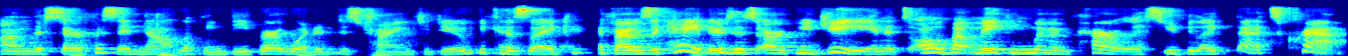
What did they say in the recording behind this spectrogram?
on the surface and not looking deeper at what it is trying to do. Because like if I was like, hey, there's this RPG and it's all about making women powerless, you'd be like, that's crap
